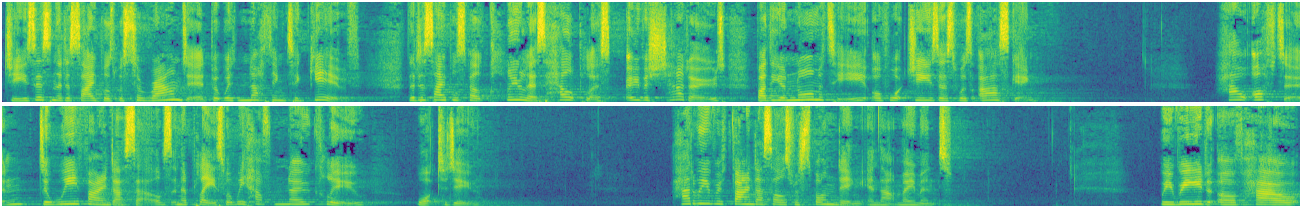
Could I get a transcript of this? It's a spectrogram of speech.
Jesus and the disciples were surrounded but with nothing to give. The disciples felt clueless, helpless, overshadowed by the enormity of what Jesus was asking. How often do we find ourselves in a place where we have no clue what to do? How do we find ourselves responding in that moment? we read of how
